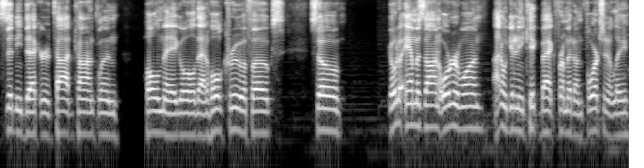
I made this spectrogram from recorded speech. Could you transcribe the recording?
Sidney Dekker, Todd Conklin, Hollnagel, that whole crew of folks. So go to Amazon, order one. I don't get any kickback from it, unfortunately,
